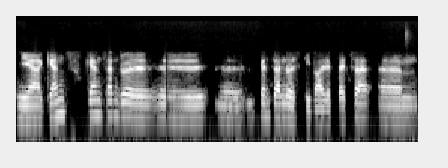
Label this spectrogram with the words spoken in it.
Ja, ganz, ganz andere, äh, äh, ganz anderes die beiden Plätze. Ähm,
